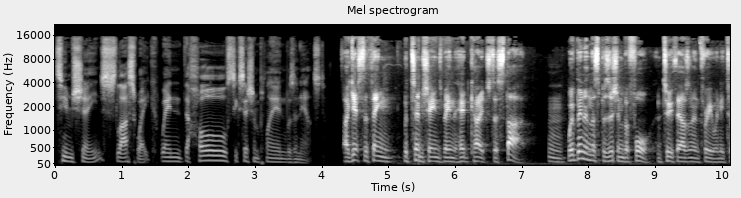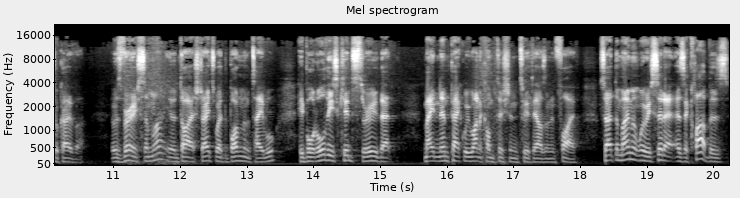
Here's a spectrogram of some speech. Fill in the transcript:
Tim Sheens last week when the whole succession plan was announced. I guess the thing with Tim Sheens being the head coach to start, mm. we've been in this position before in 2003 when he took over. It was very similar. You know, Dire Straits were at the bottom of the table. He brought all these kids through that made an impact. We won a competition in 2005. So at the moment where we sit at as a club is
